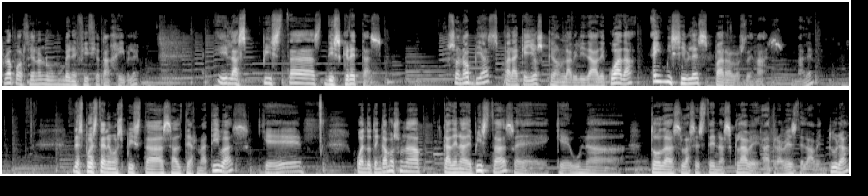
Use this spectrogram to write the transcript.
proporcionan un beneficio tangible. Y las pistas discretas son obvias para aquellos que con la habilidad adecuada e invisibles para los demás. ¿vale? Después tenemos pistas alternativas que cuando tengamos una cadena de pistas eh, que una todas las escenas clave a través de la aventura,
